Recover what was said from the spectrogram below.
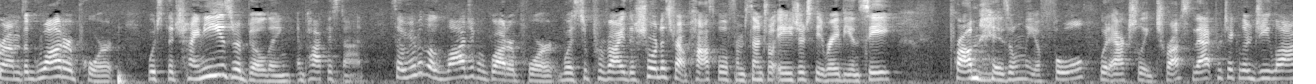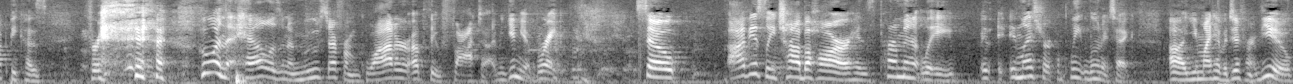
from the Gwadar port, which the Chinese are building in Pakistan. So remember the logic of Gwadar port was to provide the shortest route possible from Central Asia to the Arabian Sea. Problem is, only a fool would actually trust that particular G-lock because for who in the hell is going to move stuff from Gwadar up through FATA? I mean, give me a break. So obviously, Chabahar has permanently, unless you're a complete lunatic, uh, you might have a different view.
